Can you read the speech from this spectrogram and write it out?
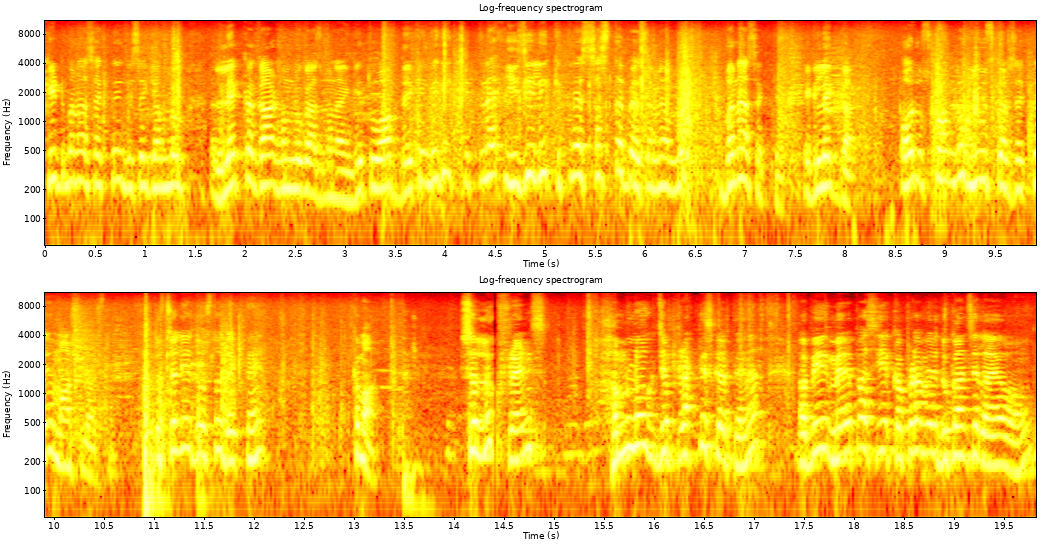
किट बना सकते हैं, जिससे कि हम लोग लेग का गार्ड हम लोग आज बनाएँगे। तो आप देखेंगे कि कितने इजीली कितने सस्ते पैसे में हम लोग बना सकते हैं एक लेग गार्ड। और उसको हम लोग यूज़ कर सकते हैं मार्शल आर्ट्स में। तो चलिए दोस्तों, देखते हैं। कमान सो लुक फ्रेंड्स हम लोग जब प्रैक्टिस करते हैं ना, अभी मेरे पास ये कपड़ा मेरे दुकान से लाया हुआ हूँ।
